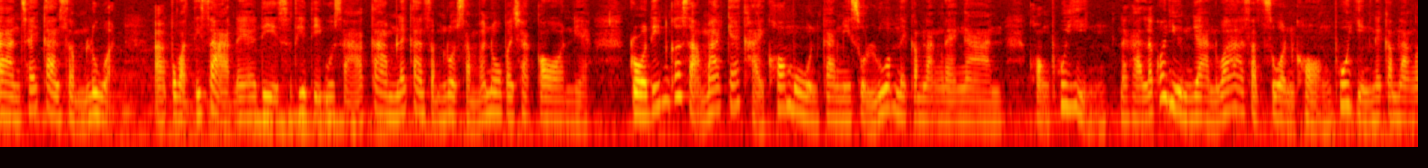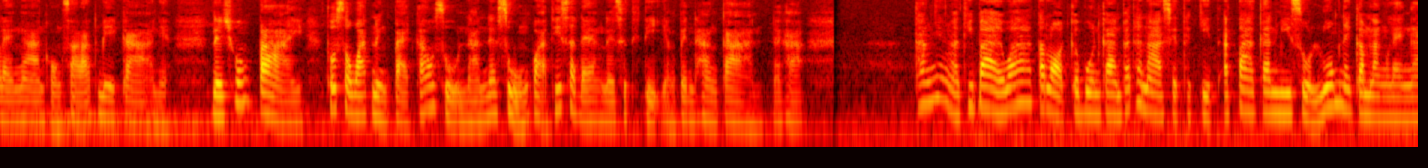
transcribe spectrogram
การใช้การสำรวจประวัติศาสตร์ในอดีตสถิติอุตสาหกรรม และการสำรวจสัมมโนประชากรเนี่ยโกลดินก็สามารถแก้ไขข้อมูลการมีส่วนร่วมในกำลังแรงงานของผู้หญิงนะคะแล้วก็ยืนยันว่าสัดส่วนของผู้หญิงในกำลังแรงงานของสหรัฐอเมริกาเนี่ยในช่วงปลายทศวรรษ 1890 นั้นเนี่ยสูงกว่าที่แสดงในสถิติอย่างเป็นทางการนะคะ ทั้งยังอธิบายว่าตลอดกระบวนการพัฒนาเศรษฐกิจ อัตราการมีส่วนร่วมในกำลังแรงง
